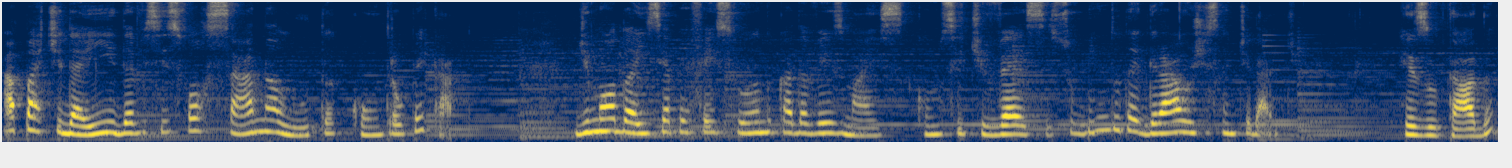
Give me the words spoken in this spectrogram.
A partir daí, deve se esforçar na luta contra o pecado, de modo a ir se aperfeiçoando cada vez mais, como se estivesse subindo degraus de santidade. Resultado:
